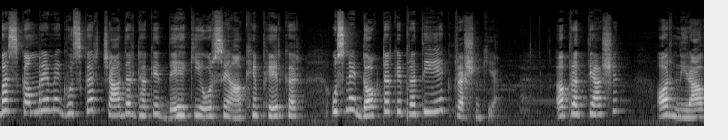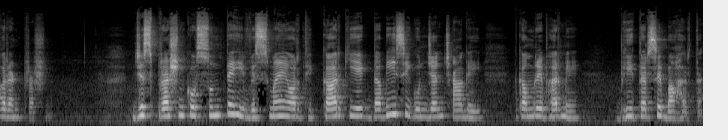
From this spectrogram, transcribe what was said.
बस कमरे में घुसकर चादर ढके देह की ओर से आँखें फेर कर उसने डॉक्टर के प्रति एक प्रश्न किया। अप्रत्याशित और निरावरण प्रश्न। जिस प्रश्न को सुनते ही विस्मय और धिक्कार की एक दबी सी गुंजन छा गई कमरे भर में, भीतर से बाहर तक।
